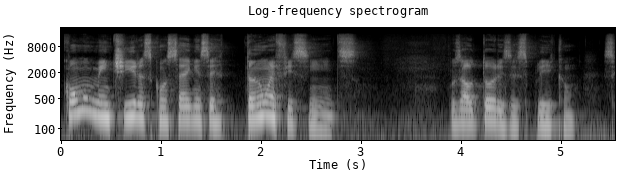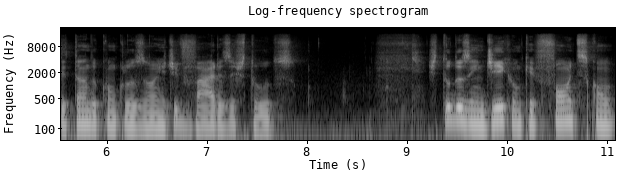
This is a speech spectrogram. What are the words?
como mentiras conseguem ser tão eficientes? Os autores explicam, citando conclusões de vários estudos. Estudos indicam que fontes com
